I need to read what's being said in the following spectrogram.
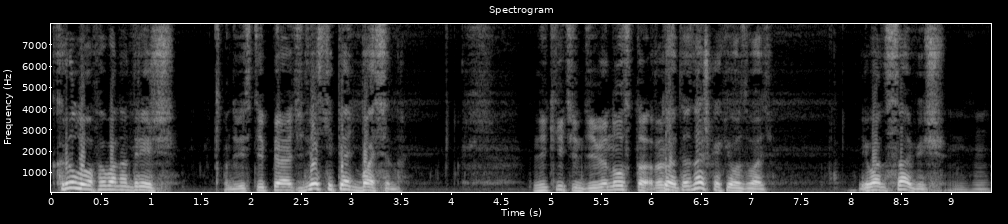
Крылов Иван Андреевич. 205. 205 Басин. Никитин 90. Кто это? Знаешь, как его звать? Иван Савич. Угу.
